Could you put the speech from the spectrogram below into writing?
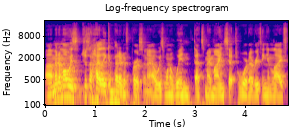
Um, and I'm always just a highly competitive person. I always want to win. That's my mindset toward everything in life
